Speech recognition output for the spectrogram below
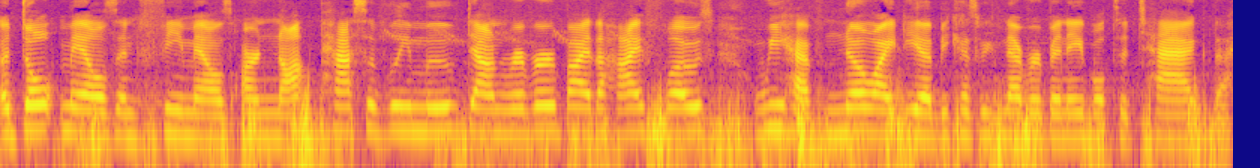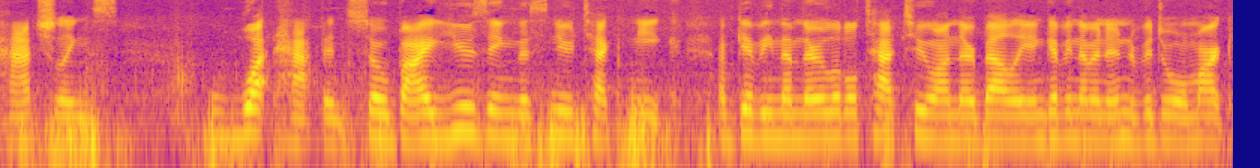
adult males and females are not passively moved downriver by the high flows. We have no idea because we've never been able to tag the hatchlings what happened. So by using this new technique of giving them their little tattoo on their belly and giving them an individual mark,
